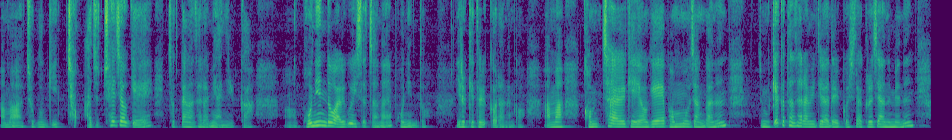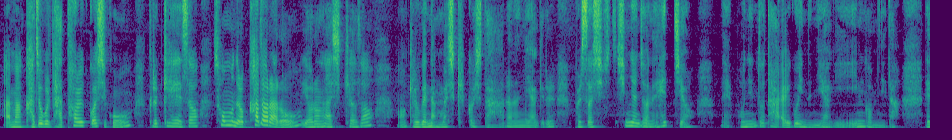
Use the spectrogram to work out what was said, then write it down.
아마 조국이 아주 최적의 적당한 사람이 아닐까. 어, 본인도 알고 있었잖아요. 본인도. 이렇게 될 거라는 거. 아마 검찰 개혁의 법무장관은 좀 깨끗한 사람이 되어야 될 것이다. 그러지 않으면은 아마 가족을 다 털 것이고 그렇게 해서 소문으로 카더라로 여론화 시켜서 어, 결국엔 낙마시킬 것이다라는 이야기를 벌써 10, 10년 전에 했지요. 네, 본인도 다 알고 있는 이야기인 겁니다. 네,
